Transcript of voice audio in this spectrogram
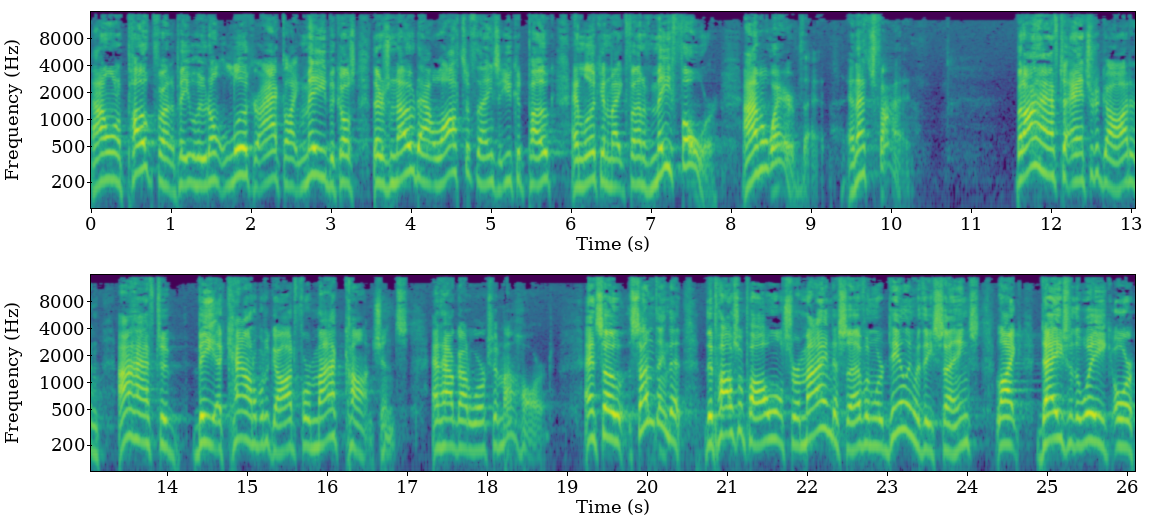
I don't want to poke fun at people who don't look or act like me because there's no doubt lots of things that you could poke and look and make fun of me for. I'm aware of that, and that's fine. But I have to answer to God and I have to be accountable to God for my conscience and how God works in my heart. And so, something that the Apostle Paul wants to remind us of when we're dealing with these things, like days of the week or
